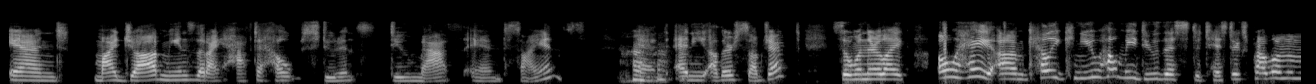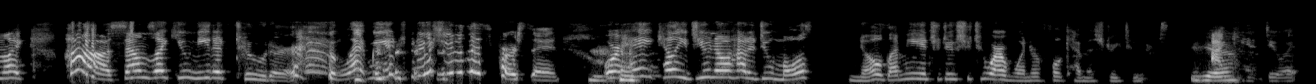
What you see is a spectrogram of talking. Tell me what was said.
and my job means that I have to help students do math and science and any other subject. So when they're like, "Oh, hey, um, Kelly, can you help me do this statistics problem?" I'm like, "Huh, sounds like you need a tutor. Let me introduce you to this person." Or, "Hey, Kelly, do you know how to do moles?" No, let me introduce you to our wonderful chemistry tutors. Yeah. I can't do it.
